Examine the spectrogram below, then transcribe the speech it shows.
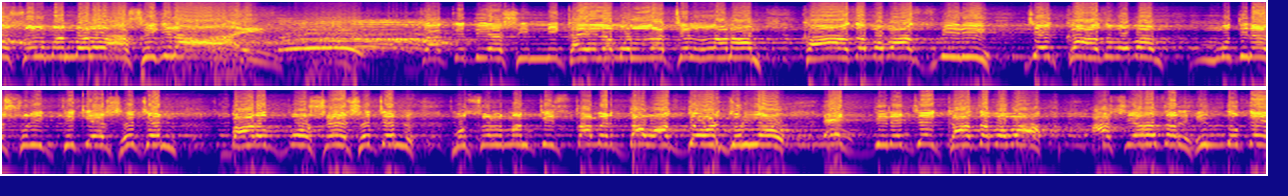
মুসলমান বলো, আছে কি নাই? যাকে দিয়া সিন্নি খাইলাম উল্লাহ চিল্লানাম খাজা বাবা আসবিরি যে খাজা বাবা মদিনা শরীফ থেকে এসেছেন, ভারতবর্ষে এসেছেন, মুসলমানকে ইসলামের দাওয়াত দেওয়ার জন্য একদিনে যে খাজা বাবা আশি হাজার হিন্দুকে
